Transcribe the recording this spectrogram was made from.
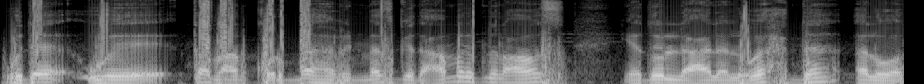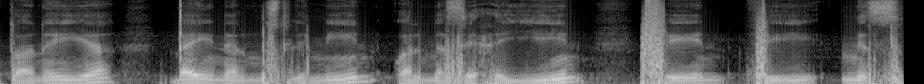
وده وطبعا قربها من مسجد عمرو بن العاص يدل على الوحدة الوطنية بين المسلمين والمسيحيين فين؟ في مصر.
